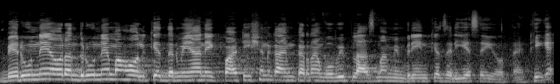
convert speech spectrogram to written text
बैरूने और अंदरूने माहौल के दरमियान एक पार्टीशन कायम करना, वो भी प्लाज्मा मेम्ब्रेन के ज़रिए से ही होता है, ठीक है?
